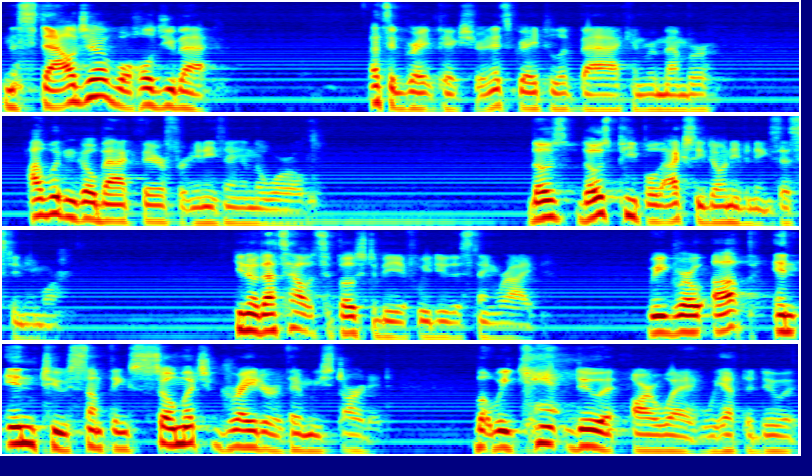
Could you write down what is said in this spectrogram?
Nostalgia will hold you back. That's a great picture, and it's great to look back and remember. I wouldn't go back there for anything in the world. Those, those people actually don't even exist anymore. You know, that's how it's supposed to be if we do this thing right. We grow up and into something so much greater than we started, but we can't do it our way. We have to do it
